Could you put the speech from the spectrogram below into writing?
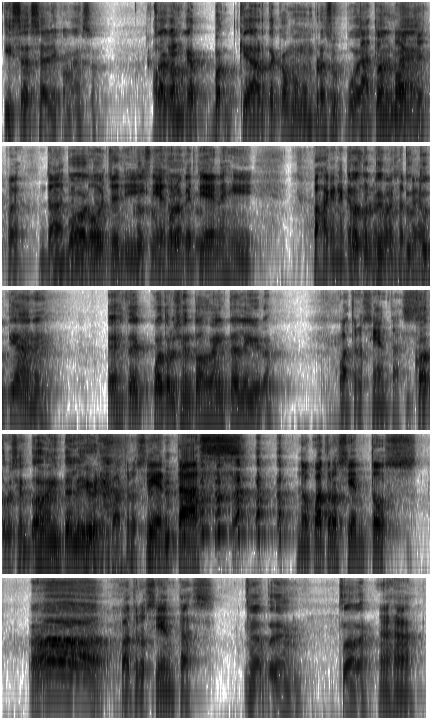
y ser serio con eso. O sea, como que quedarte como en un presupuesto Date un al mes. budget, pues. Date un budget, y eso es lo que tienes y vas a tener que O sea, tú, resolver con ese tú tienes este, 420 libras. 400. 420 libras. 400. no 400. ¡Ah! 400. Ya, está bien, ¿sabes? Ajá.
